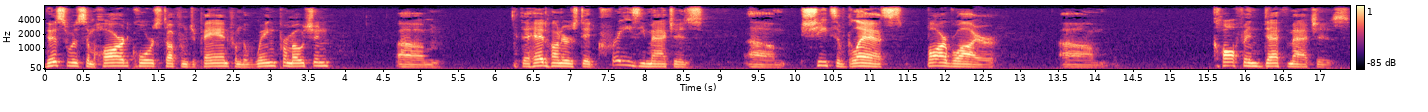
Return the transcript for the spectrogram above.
This was some hardcore stuff from Japan from the Wing promotion. Um, the Headhunters did crazy matches, um, sheets of glass, barbed wire, um, coffin death matches.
